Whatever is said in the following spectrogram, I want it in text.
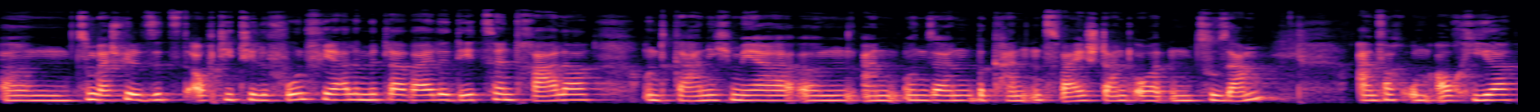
Ähm, zum Beispiel sitzt auch die Telefonfiliale mittlerweile dezentraler und gar nicht mehr ähm, an unseren bekannten zwei Standorten zusammen einfach um auch hier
